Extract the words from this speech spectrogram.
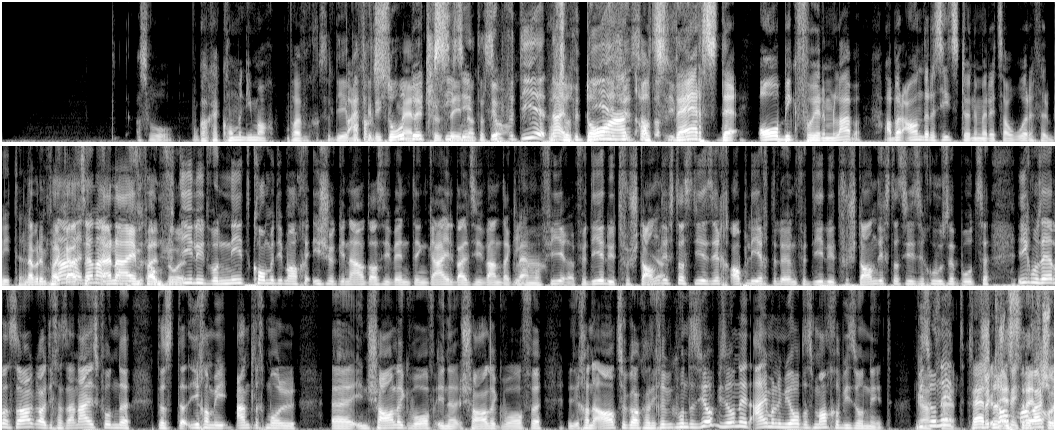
Also, wo, wo gar keine Comedy machen. Die einfach, So die, einfach so gewesen sind sind. oder ja, für die, nein, so für die da haben, als es der Abend von ihrem Leben. Aber andererseits tun wir jetzt auch Uhren verbittern. Nein, aber im Fall Nein, nein, nein, nein, nein, im Fall für, die Leute, die nicht Comedy machen, ist ja genau das Event dann geil, weil sie wollen den Glamour Ja. feiern. Für die Leute verstand Ja. ich dass die sich ablichten lassen, für die Leute verstand ich dass sie sich rausputzen. Ich muss ehrlich sagen, Alter, ich habe es auch nice gefunden, dass, ich habe mich endlich mal äh, in Schale geworfen, in eine Schale geworfen. Ich habe einen Anzug gehabt, ich habe gefunden, ja, wieso nicht einmal im Jahr das machen, wieso nicht? Wieso Ja, fair. nicht? Fair, mich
